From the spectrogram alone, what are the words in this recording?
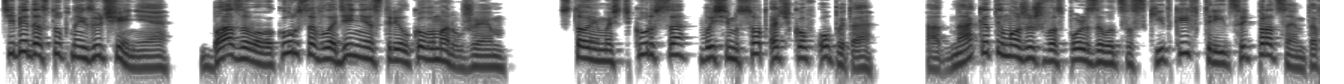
Тебе доступно изучение базового курса владения стрелковым оружием. Стоимость курса – 800 очков опыта. Однако ты можешь воспользоваться скидкой в 30%.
